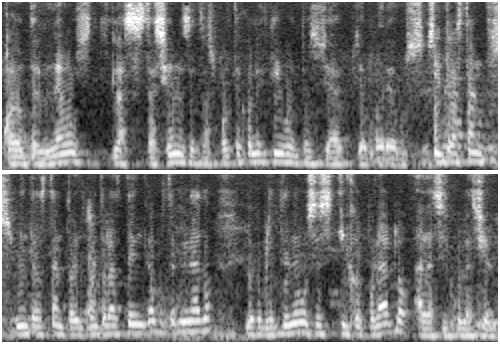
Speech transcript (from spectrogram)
Cuando terminemos las estaciones de transporte colectivo, entonces ya, ya podremos. Mientras tanto, mientras tanto, en cuanto las tengamos terminado, lo que pretendemos es incorporarlo a la circulación.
